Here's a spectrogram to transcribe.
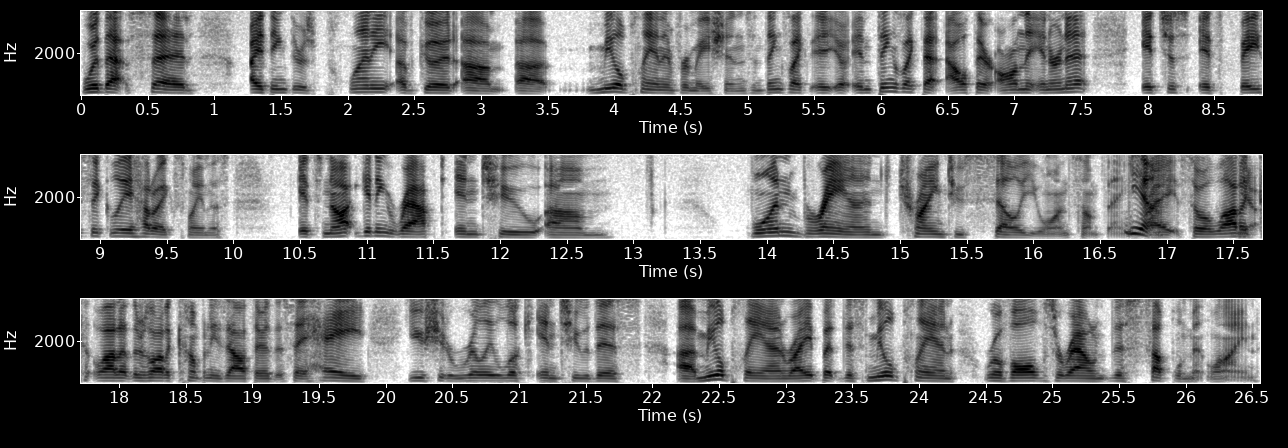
With that said, I think there's plenty of good um, uh, meal plan informations and things like and things like that out there on the internet. It's just it's basically how do I explain this? It's not getting wrapped into um, one brand trying to sell you on something, Yeah. right? So a lot of Yeah. a lot of there's a lot of companies out there that say, "Hey, you should really look into this uh, meal plan, right? But this meal plan revolves around this supplement line.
